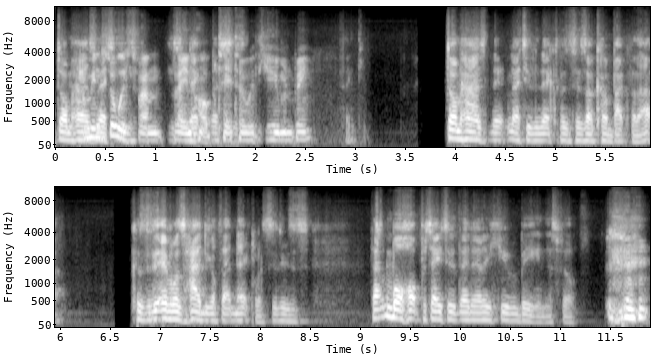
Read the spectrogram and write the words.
Dom I mean, it's always fun playing hot potato with a human being. Thank you. Dom has Letty the necklace and says, "I'll come back for that," because everyone's handing off that necklace. It is that's more hot potato than any human being in this film.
